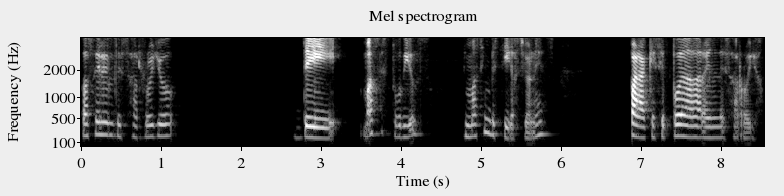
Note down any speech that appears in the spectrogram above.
va a ser el desarrollo de más estudios, de más investigaciones para que se pueda dar el desarrollo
